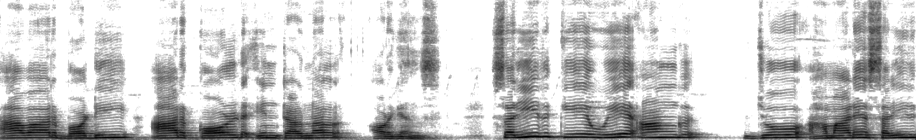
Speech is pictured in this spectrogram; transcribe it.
our body are called internal organs. शरीर के वे अंग जो हमारे शरीर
